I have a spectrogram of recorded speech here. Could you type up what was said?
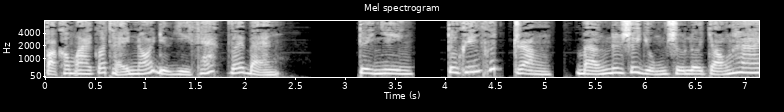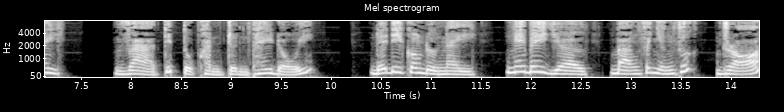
và không ai có thể nói điều gì khác với bạn. Tuy nhiên, tôi khuyến khích rằng bạn nên sử dụng sự lựa chọn hai và tiếp tục hành trình thay đổi. Để đi con đường này, ngay bây giờ bạn phải nhận thức rõ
